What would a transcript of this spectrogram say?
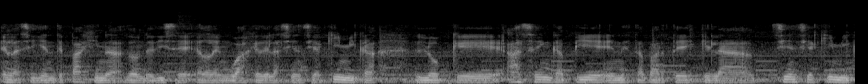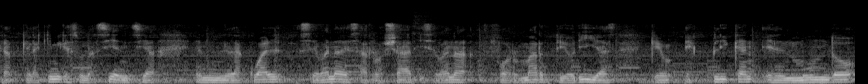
en la siguiente página donde dice el lenguaje de la ciencia química, lo que hace hincapié en esta parte es que la ciencia química, que la química es una ciencia en la cual se van a desarrollar y se van a formar teorías que explican el mundo,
